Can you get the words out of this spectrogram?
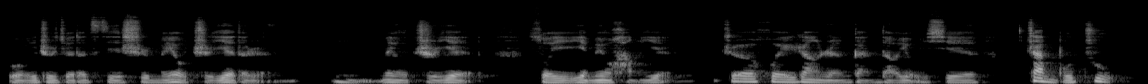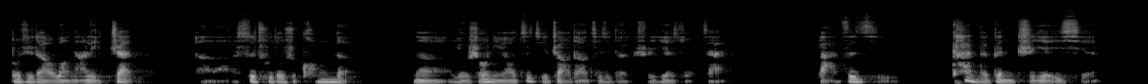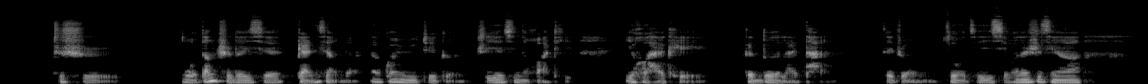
我一直觉得自己是没有职业的人，嗯，没有职业，所以也没有行业，这会让人感到有一些站不住，不知道往哪里站，呃，四处都是空的。那有时候你要自己找到自己的职业所在，把自己看得更职业一些，这是。我当时的一些感想吧。那关于这个职业性的话题，以后还可以更多的来谈。这种做自己喜欢的事情啊，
